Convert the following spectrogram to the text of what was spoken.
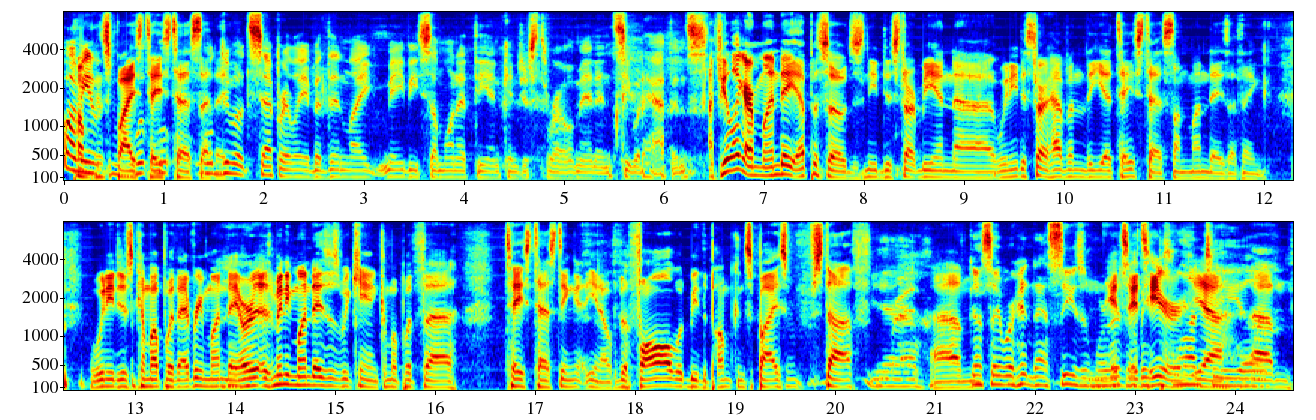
Well, pumpkin spice we'll- taste we'll, tests We'll day. do it separately, but then like maybe someone at the end can just throw them in and see what happens. I feel like our Monday episodes need to start being. Uh, we need to start having the uh, taste tests on Mondays. I think we need to just come up with every Monday or as many Mondays as we can. Come up with uh, taste testing. You know, the fall would be the pumpkin spice stuff. Yeah. Um, gonna say we're hitting that season where it's it's be here. Yeah. of- Um,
